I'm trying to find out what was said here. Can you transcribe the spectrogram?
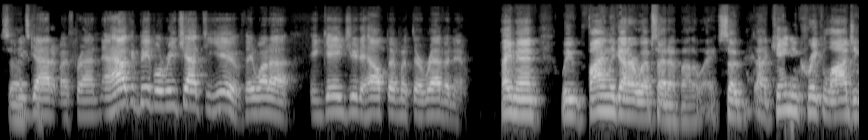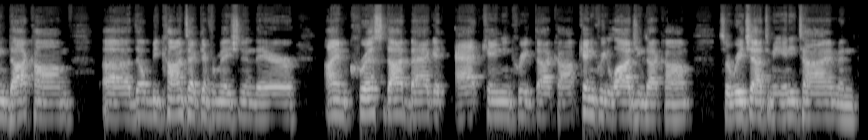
So you got it, my friend. Now, how can people reach out to you if they want to engage you to help them with their revenue? Hey, man, we finally got our website up, by the way. So, uh, canyoncreeklodging.com. Uh, there'll be contact information in there. I am chris.baggett at canyoncreek.com, canyoncreeklodging.com. So, reach out to me anytime and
